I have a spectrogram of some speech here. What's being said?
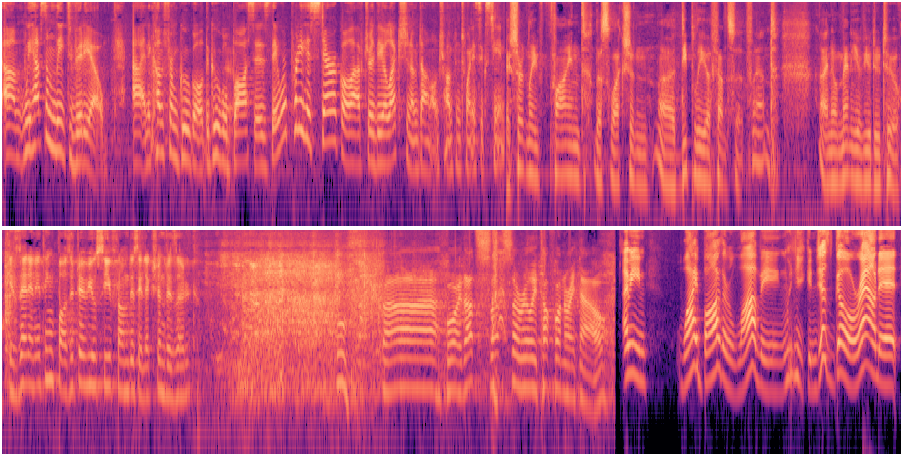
Um, we have some leaked video, uh, and it comes from Google. The Google bosses, they were pretty hysterical after the election of Donald Trump in 2016. I certainly find this election uh, deeply offensive, and I know many of you do too. Is there anything positive you see from this election result? Uh, boy, that's that's a really tough one right now. I mean, why bother lobbying when you can just go around it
